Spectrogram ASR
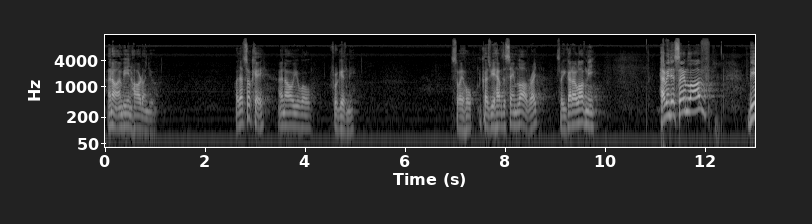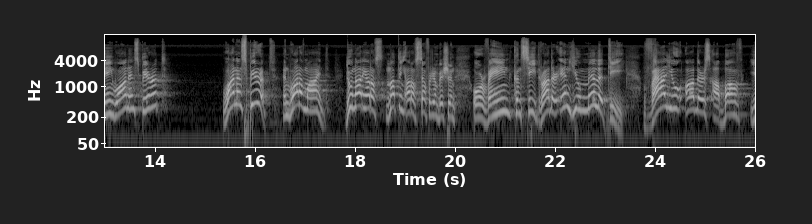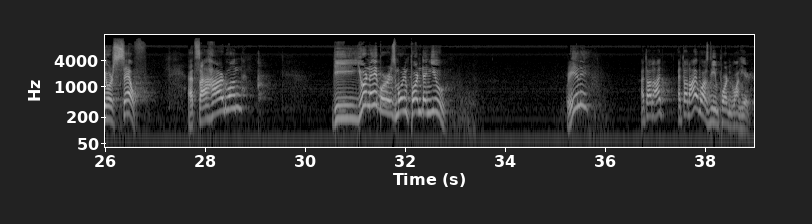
I know I'm being hard on you. But that's okay. I know you will forgive me. So I hope, because we have the same love, right? So you got to love me. Having the same love, being one in spirit, one in spirit, and one of mind. Do nothing out of, nothing out of selfish ambition or vain conceit. Rather, in humility, value others above yourself. That's a hard one. The, your neighbor is more important than you. Really? I thought I, I thought I was the important one here.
